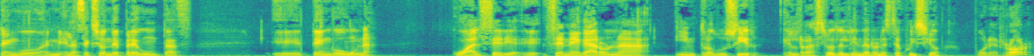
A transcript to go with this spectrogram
tengo en, la sección de preguntas, eh, tengo una. ¿Cuál sería? Eh, ¿Se negaron a introducir el rastreo del dinero en este juicio por error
